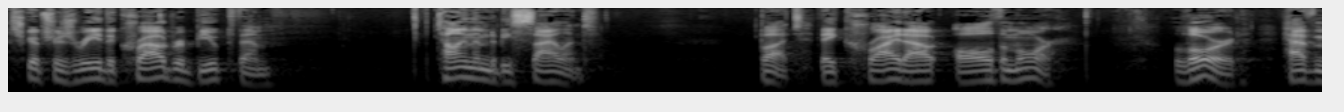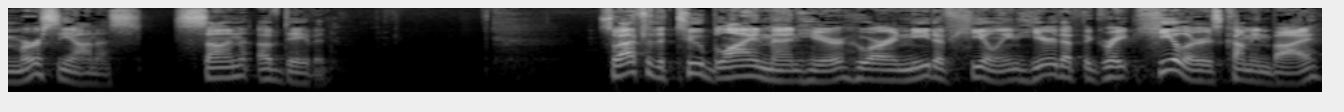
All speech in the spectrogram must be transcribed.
Scriptures read The crowd rebuked them, telling them to be silent. But they cried out all the more Lord, have mercy on us, son of David. So, after the two blind men here who are in need of healing hear that the great healer is coming by,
